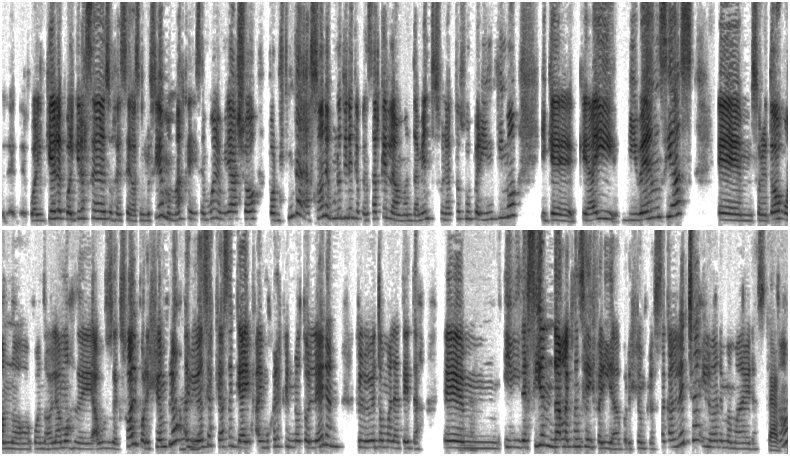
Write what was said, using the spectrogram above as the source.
eh, cualquier, cualquiera sea de esos deseos, inclusive mamás que dicen, bueno, mira, yo, por distintas razones, uno tiene que pensar que el amamantamiento es un acto súper íntimo y que, que, hay vivencias, em, sobre todo cuando, cuando hablamos de abuso sexual, por ejemplo, hay vivencias que hacen que hay, hay mujeres que no toleran que el bebé toma la teta. Em, y deciden dar lactancia diferida, por ejemplo, sacan leche y lo dan en mamaderas, ¿no?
